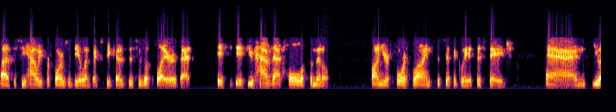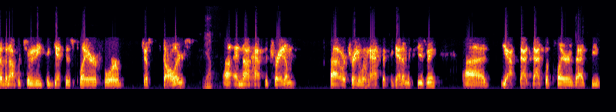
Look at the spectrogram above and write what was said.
uh, to see how he performs at the Olympics because this is a player that if if you have that hole up the middle on your fourth line specifically at this stage, and you have an opportunity to get this player for just dollars yep. uh, and not have to trade them uh, or trade away an asset to get them. Excuse me. Uh, yeah, that that's a player that these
